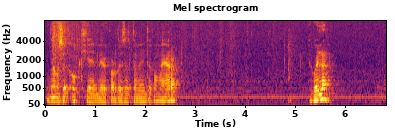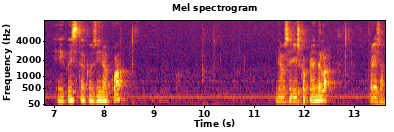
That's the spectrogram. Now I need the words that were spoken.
Vediamo se... Ok, mi ricordo esattamente com'era. E quella? E questa cosina qua? Vediamo se riesco a prenderla. Presa.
